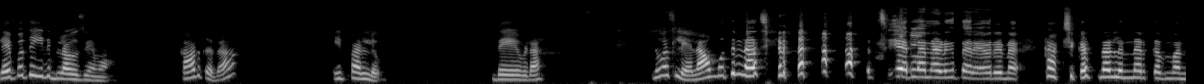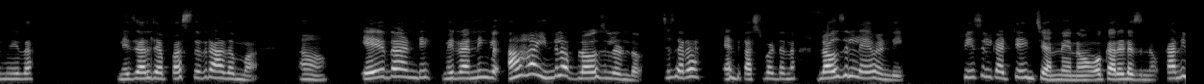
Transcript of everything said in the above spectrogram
లేకపోతే ఇది బ్లౌజ్ ఏమో. కాదు కదా. ఇది పళ్ళు. దేవుడా. నువ్వు అసలు ఎలా అమ్ముతున్నా చీర? చీరలు అని అడుగుతారు ఎవరైనా. కక్ష కట్టినోళ్ళు ఉన్నారు కదా మన మీద. నిజాలు చెప్పేస్తుంది రాదమ్మా. ఏదో అండి మీరు రన్నింగ్లో ఆహా ఇందులో బ్లౌజులు ఉండవు. చూసారా? ఎంత కష్టపడ్డాను. బ్లౌజులు లేవండి. పీసులు కట్ చేయించాను నేను ఒక అర డజన్. కానీ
